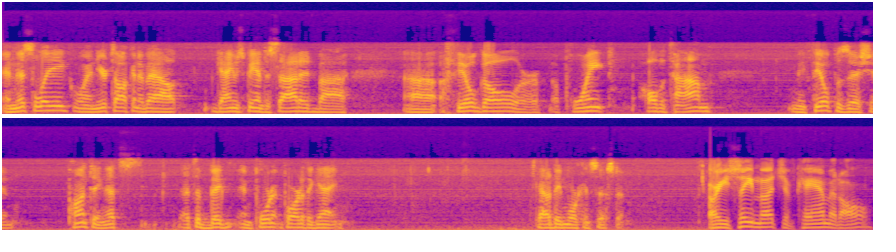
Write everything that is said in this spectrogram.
in this league when you're talking about games being decided by uh, a field goal or a point all the time I mean, field position, punting, that's that's a big important part of the game. Got to be more consistent. Are you seeing much of Cam at all?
